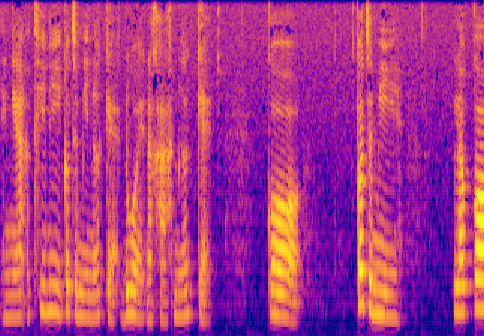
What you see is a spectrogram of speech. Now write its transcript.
อย่างเงี้ยที่นี่ก็จะมีเนื้อแกะด้วยนะคะ เนื้อแกะก็ก็จะมีแล้วก็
